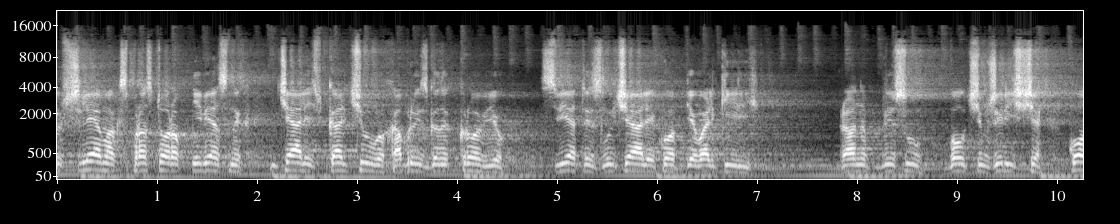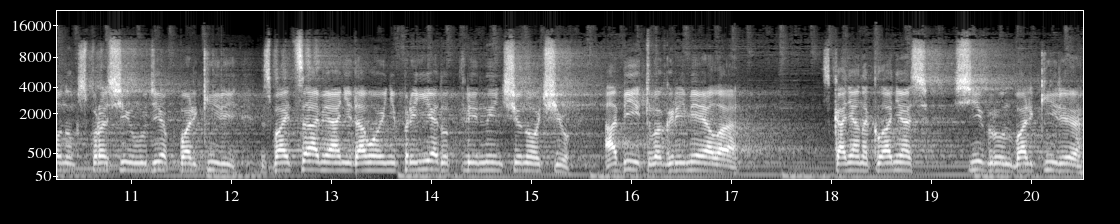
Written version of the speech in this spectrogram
в шлемах с просторов небесных мчались в кольчугах, обрызганных кровью. Свет излучали копья валькирий. Рано в лесу, в волчьем жилище, конунг спросил у дев Валькирий, с бойцами они домой не приедут ли нынче ночью, а битва гремела. С коня наклонясь, Сигрун Валькирия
